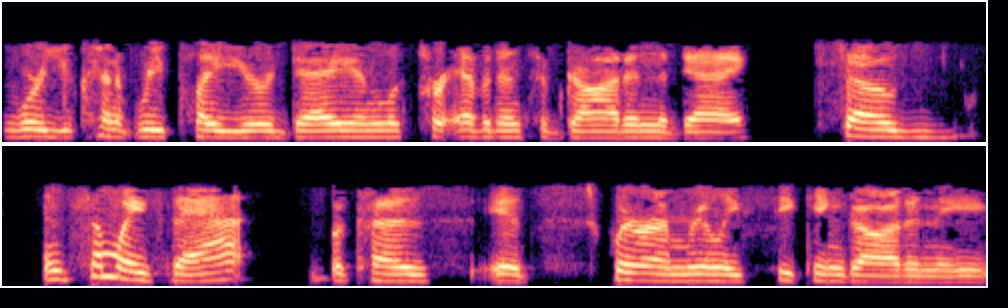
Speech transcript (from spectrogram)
where you kind of replay your day and look for evidence of God in the day. So, in some ways, that because it's where I'm really seeking God in the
